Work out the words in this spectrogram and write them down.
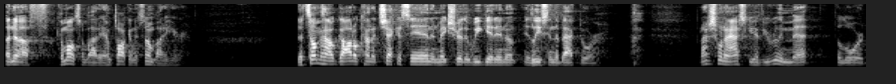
enough, come on, somebody, I'm talking to somebody here, that somehow God will kind of check us in and make sure that we get in, at least in the back door. But I just want to ask you have you really met the Lord?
